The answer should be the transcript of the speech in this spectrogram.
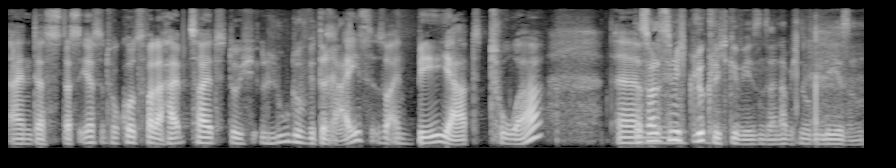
ein, das, das erste Tor kurz vor der Halbzeit durch Ludovic Reis, so ein Billardtor. Ähm, das soll ziemlich glücklich gewesen sein, habe ich nur gelesen.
